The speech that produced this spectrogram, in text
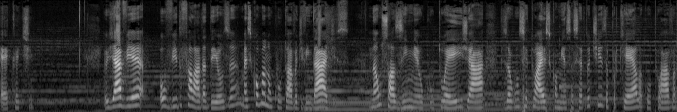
Hecate. Eu já havia ouvido falar da deusa, mas como eu não cultuava divindades, não sozinha, eu cultuei já, fiz alguns rituais com a minha sacerdotisa, porque ela cultuava,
